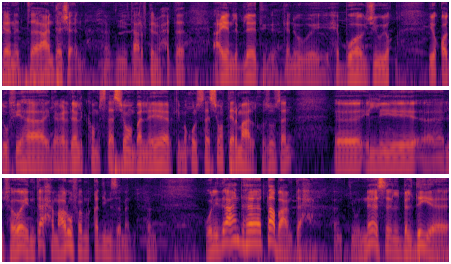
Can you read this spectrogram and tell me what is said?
كانت عندها شأن. يعني تعرف كانوا حتى اعيان البلاد كانوا يحبوها ويجيوا يق- يقعدوا فيها إلى غير ذلك comme station balnéaire كما نقول station thermale خصوصا آه، اللي آه، الفوائد نتاعها معروفة من قديم الزمن فهمت؟ ولذا عندها طابع نتاعها فهمتني والناس البلدية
